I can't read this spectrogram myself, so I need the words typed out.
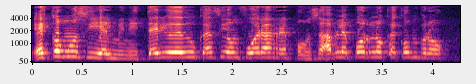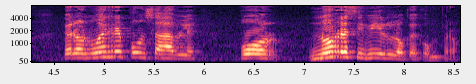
Es como si el Ministerio de Educación fuera responsable por lo que compró, pero no es responsable por no recibir lo que compró.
